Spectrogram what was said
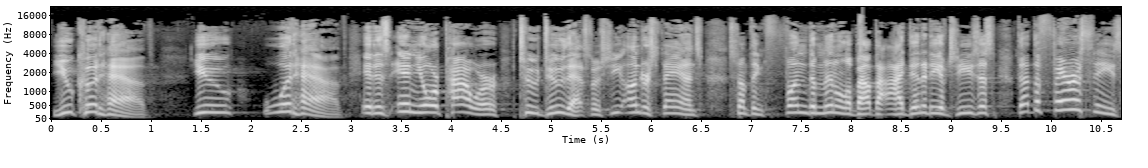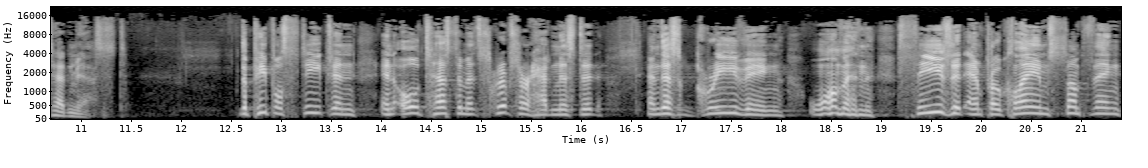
You could have. You would have. It is in your power to do that. So she understands something fundamental about the identity of Jesus that the Pharisees had missed. The people steeped in, in Old Testament scripture had missed it. And this grieving woman sees it and proclaims something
